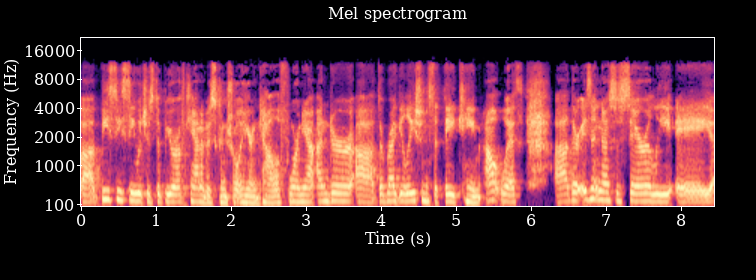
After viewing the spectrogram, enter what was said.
uh, BCC, which is the Bureau of Cannabis Control here in California. Under uh, the regulations that they came out with, uh, there isn't necessarily a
